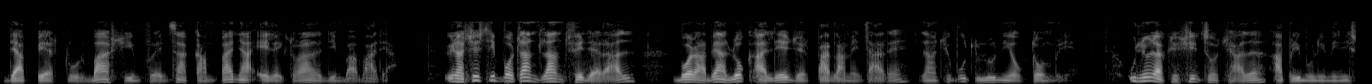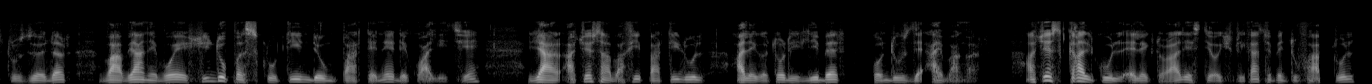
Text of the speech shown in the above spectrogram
de a perturba și influența campania electorală din Bavaria. În acest important land federal vor avea loc alegeri parlamentare la începutul lunii octombrie. Uniunea Creștin-Socială a primului ministru Zöder va avea nevoie și după scrutin de un partener de coaliție, iar acesta va fi Partidul Alegătorii Liberi condus de Aiwanger. Acest calcul electoral este o explicație pentru faptul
